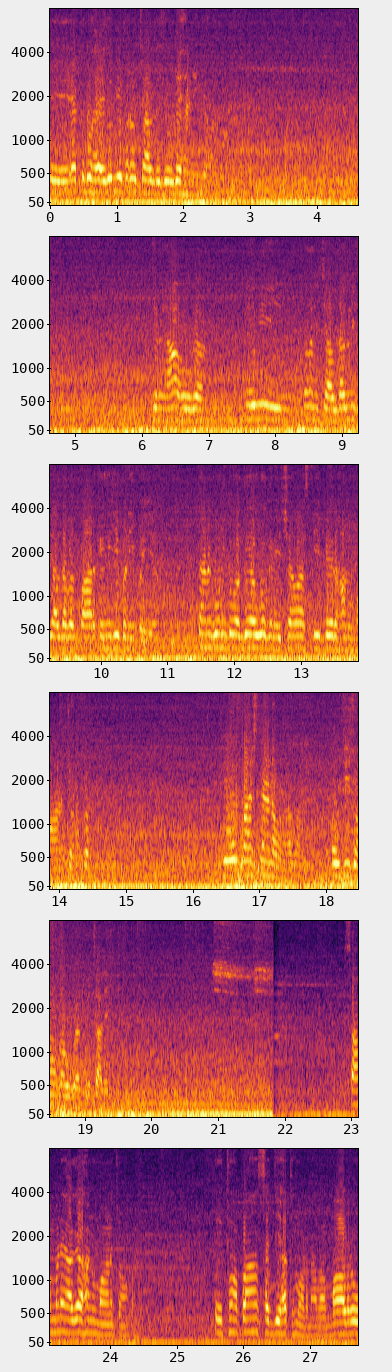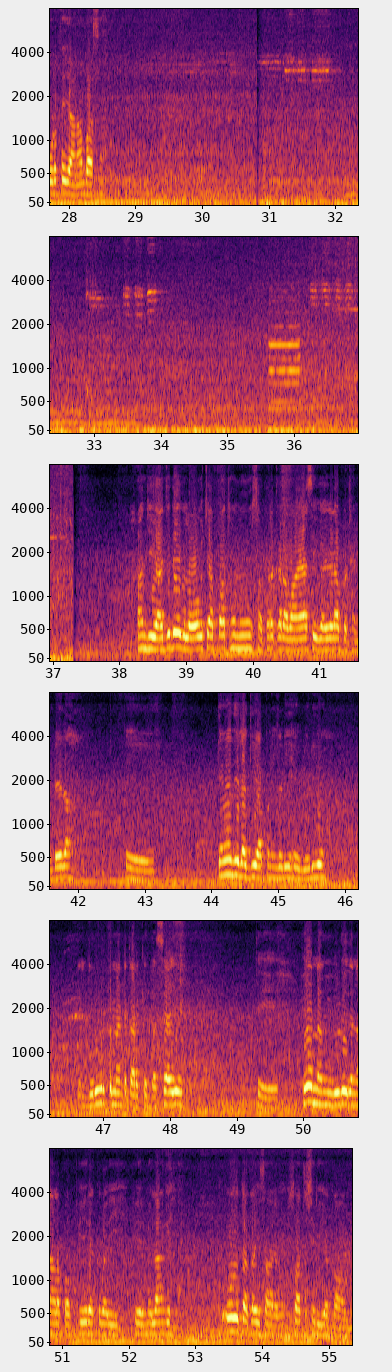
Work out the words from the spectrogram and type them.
ਤੇ ਇੱਕ ਦੋ ਹੈਗੇ ਵੀ ਪਰ ਉਹ ਚੱਲਦੇ ਜੁਲਦੇ ਹੈ ਨਹੀਂ ਗੇ ਹੁਣ। ਜਿਵੇਂ ਆ ਹੋ ਗਿਆ, ਇਹ ਵੀ ਪਤਾ ਨਹੀਂ ਚੱਲਦਾ ਕਿ ਨਹੀਂ ਚੱਲਦਾ, ਪਰ ਪਾਰਕਿੰਗ ਜੀ ਬਣੀ ਪਈ ਆ। ਤਨਗੋਣੀ ਤੋਂ ਅੱਗੇ ਆਊਗਾ ਗਣੇਸ਼ਾ ਵਾਸਤੇ, ਫਿਰ ਹਨੂਮਾਨ ਚੌਂਕ। ਫਿਰ ਬੱਸ ਸਟੈਂਡ ਆਉਣਾ ਵਾ। ਫੌਜੀ ਚੌਂਕ ਆਊਗਾ ਕਿ ਚਾਲੇ ਸਾਹਮਣੇ ਆ ਗਿਆ ਹਨੂਮਾਨ ਚੌਂਕ। ਤੇ ਇੱਥੋਂ ਆਪਾਂ ਸੱਜੇ ਹੱਥ ਮੁੜਨਾ ਵਾ, ਮਾਲ ਰੋਡ ਤੇ ਜਾਣਾ ਬਸ। ਹਾਂਜੀ, ਅੱਜ ਦੇ ਵਲੌਗ 'ਚ ਆਪਾਂ ਤੁਹਾਨੂੰ ਸਫ਼ਰ ਕਰਵਾਇਆ ਸੀਗਾ ਜਿਹੜਾ ਬਠਿੰਡੇ ਦਾ। ਤੇ ਕਿਵੇਂ ਦੀ ਲੱਗੀ ਆਪਣੀ ਜਿਹੜੀ ਇਹ ਵੀਡੀਓ ਤੇ ਜਰੂਰ ਕਮੈਂਟ ਕਰਕੇ ਦੱਸਿਆ ਜੀ। ਤੇ ਫਿਰ ਨਵੀਂ ਵੀਡੀਓ ਦੇ ਨਾਲ ਆਪਾਂ ਫੇਰ ਇੱਕ ਵਾਰੀ ਫੇਰ ਮਿਲਾਂਗੇ। ਉਦੋਂ ਤੱਕ ਲਈ ਸਾਰਿਆਂ ਨੂੰ ਸਤਿ ਸ਼੍ਰੀ ਅਕਾਲ।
